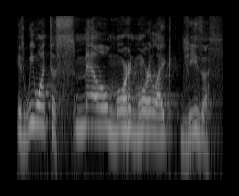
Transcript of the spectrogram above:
is we want to smell more and more like Jesus.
